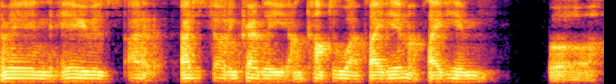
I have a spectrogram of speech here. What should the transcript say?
I mean, he was. I I just felt incredibly uncomfortable. I played him. I played him. Oh,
